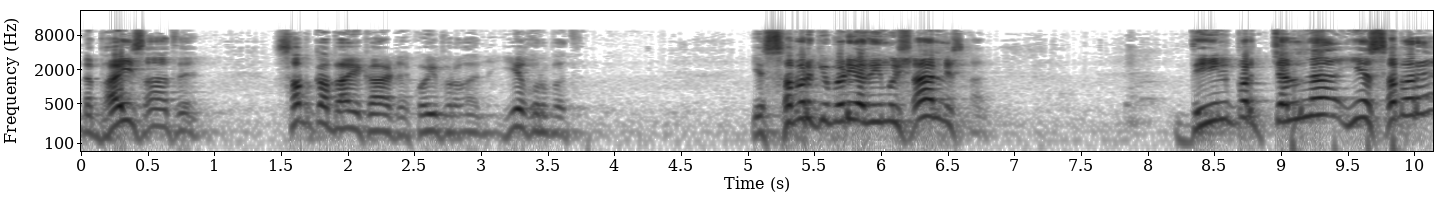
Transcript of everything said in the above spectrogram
نہ بھائی ساتھ ہے۔ سب کا بائی کاٹ ہے، کوئی پرواہ نہیں۔ یہ غربت یہ صبر کی بڑی عظیم شان مثال دین پر چلنا یہ صبر ہے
